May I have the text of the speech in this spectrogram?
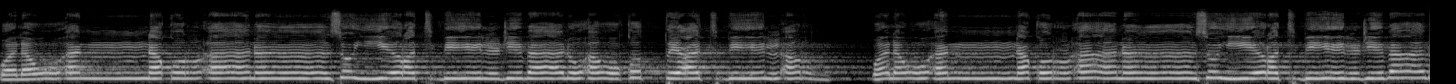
ولو أن قرآنا سيرت به الجبال أو قطعت به الأرض ولو أن قرآنا سيرت به الجبال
